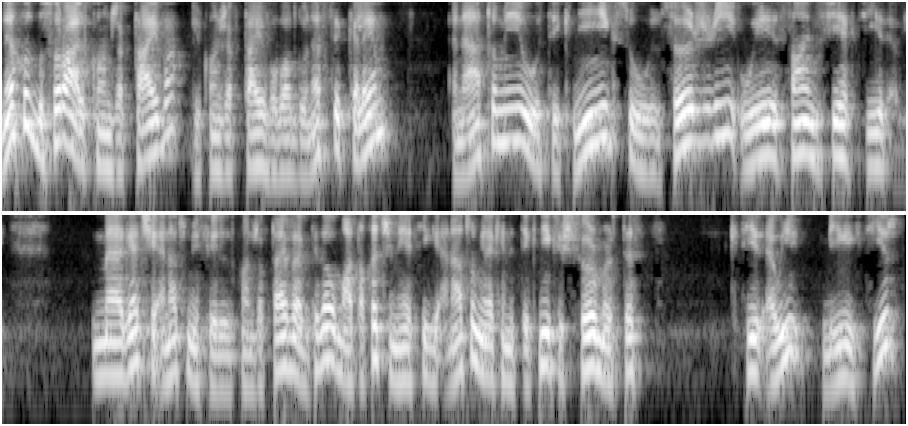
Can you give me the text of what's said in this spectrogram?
ناخد بسرعة ال conjunctiva ال conjunctiva برضو نفس الكلام. anatomy و techniques و surgery و signs فيها كتير قوي. ما جاتش anatomy في ال conjunctiva كده وما أعتقدش إن هي تيجي anatomy لكن ال technique ال Schirmer test كتير قوي بيجي كتير.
